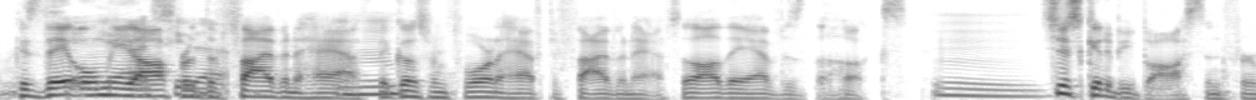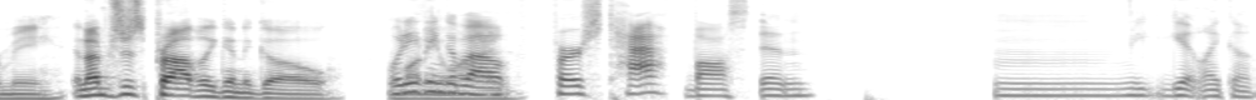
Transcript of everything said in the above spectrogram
Because they only Yeah, I offer the five and a half. Mhm. It goes from four and a half to five and a half. So all they have is the hooks. Mm. It's just gonna be Boston for me. And I'm just probably gonna go. What do you think line. about first half Boston? Mm, you could get like a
